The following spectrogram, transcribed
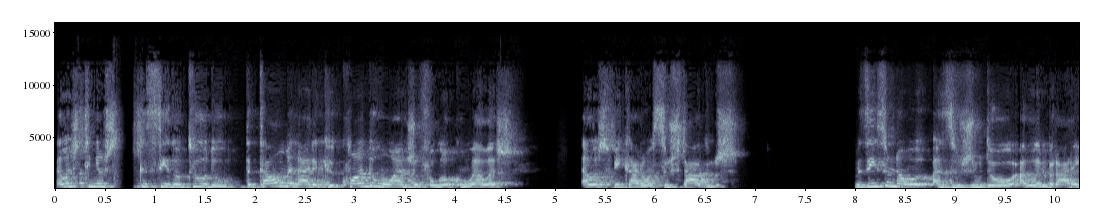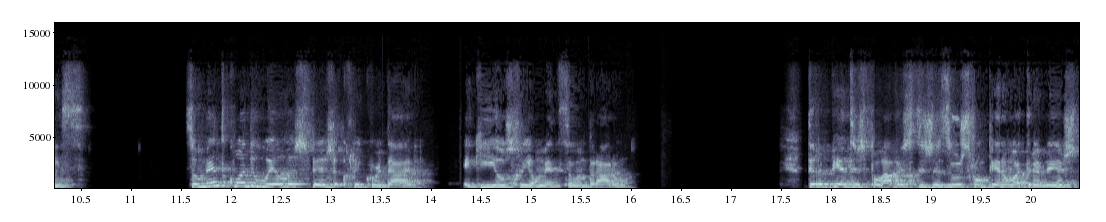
Elas tinham esquecido tudo, de tal maneira que quando um anjo falou com elas, elas ficaram assustados. Mas isso não as ajudou a lembrarem-se. Somente quando ele as fez recordar é que eles realmente se lembraram. De repente, as palavras de Jesus romperam através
